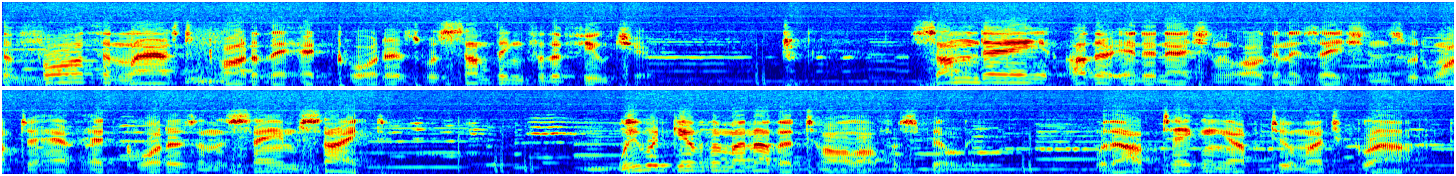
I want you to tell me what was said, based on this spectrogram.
The fourth and last part of the headquarters was something for the future. Someday, other international organizations would want to have headquarters on the same site. We would give them another tall office building without taking up too much ground.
